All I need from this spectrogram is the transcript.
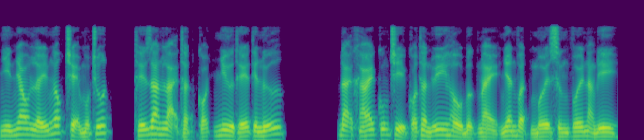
nhìn nhau lấy ngốc trệ một chút, thế gian lại thật có như thế tiên nữ. Đại khái cũng chỉ có thần uy hầu bực này nhân vật mới xứng với nàng đi.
